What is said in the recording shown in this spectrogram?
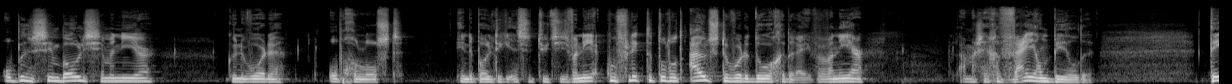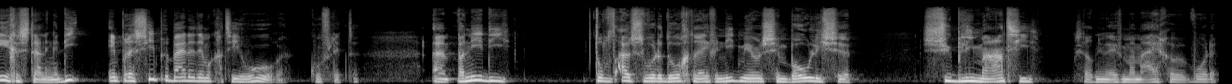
op een symbolische manier kunnen worden opgelost in de politieke instituties. Wanneer conflicten tot het uiterste worden doorgedreven. Wanneer, laat maar zeggen, vijandbeelden, tegenstellingen, die in principe bij de democratie horen, conflicten. Uh, wanneer die tot het uiterste worden doorgedreven, niet meer een symbolische sublimatie, ik zeg het nu even met mijn eigen woorden,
